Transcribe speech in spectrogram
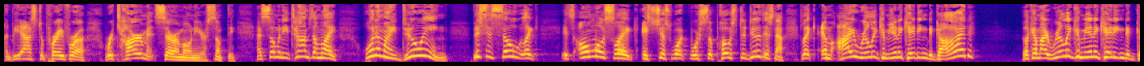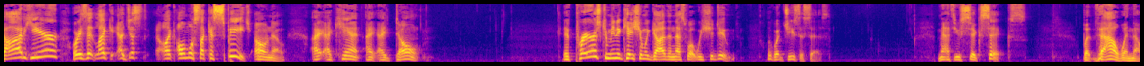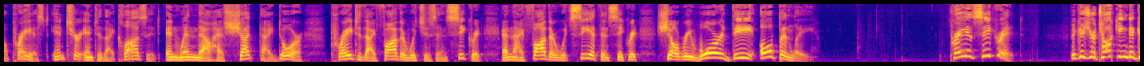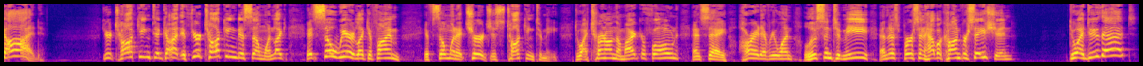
I'd be asked to pray for a retirement ceremony or something. And so many times I'm like, what am I doing? This is so like, it's almost like it's just what we're supposed to do this now. Like, am I really communicating to God? Like, am I really communicating to God here? Or is it like uh, just like almost like a speech? Oh no, I, I can't. I, I don't. If prayer is communication with God, then that's what we should do. Look what Jesus says. Matthew 6 6. But thou, when thou prayest, enter into thy closet, and when thou hast shut thy door, pray to thy father which is in secret, and thy father which seeth in secret shall reward thee openly. Pray in secret because you're talking to God. You're talking to God. If you're talking to someone, like, it's so weird. Like, if I'm, if someone at church is talking to me, do I turn on the microphone and say, all right, everyone, listen to me and this person have a conversation? Do I do that?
